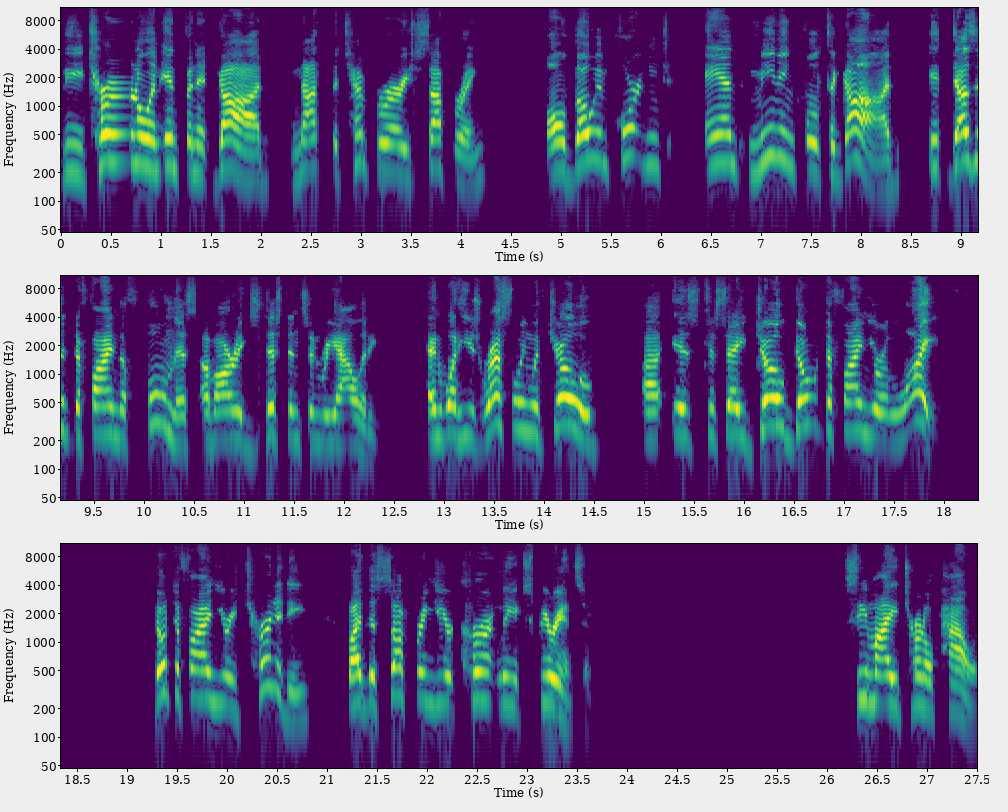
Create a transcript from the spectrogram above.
the eternal and infinite God, not the temporary suffering. Although important and meaningful to God, it doesn't define the fullness of our existence and reality. And what he's wrestling with Job uh, is to say, Job, don't define your life, don't define your eternity by the suffering you're currently experiencing see my eternal power?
